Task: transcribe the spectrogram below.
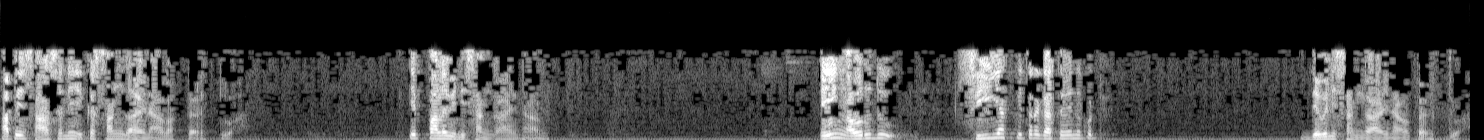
අපේ ශාසනයේ එක සංගායනාවක් පැවැත්තුවා. ඒ පළවෙනි සංගායනාව. එයින් අවුරුදු 100ක් විතර ගත වෙනකොට දෙවනි සංගායනාව පැවැත්තුවා.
